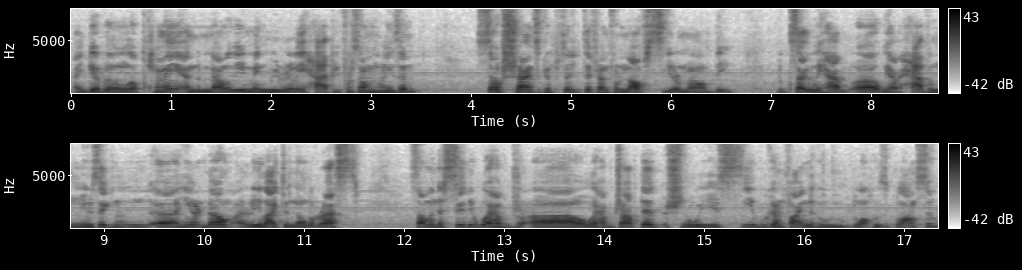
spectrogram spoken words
I gave it a play and the melody made me really happy for some reason. So Shine is completely different from the Overseer melody. Looks like we have uh, we have half of music uh, here though. I really like to know the rest. Someone in the city will have uh, will have dropped it. Should we see if we can find who who's belongs to?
